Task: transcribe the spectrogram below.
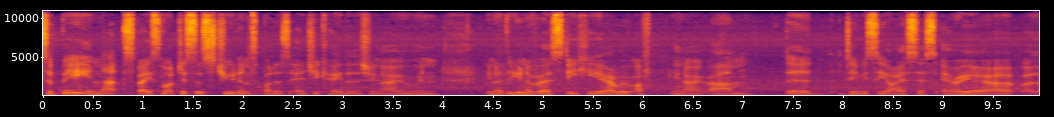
to be in that space, not just as students but as educators, you know, and you know the university here, I've, you know. Um, the DVC ISS area, uh,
